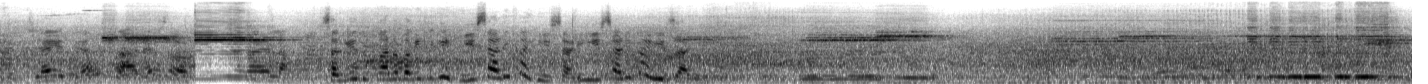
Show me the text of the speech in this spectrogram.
मज्जा येते हा साड्या शॉपिंग करायला सगळी दुकानं बघितली की ही साडी का ही साडी ही साडी का ही साडी Thank you.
